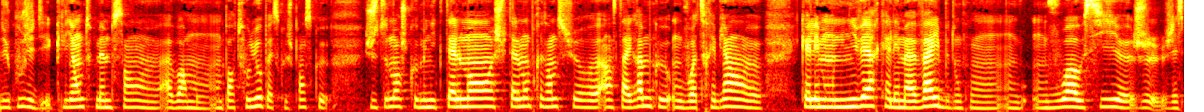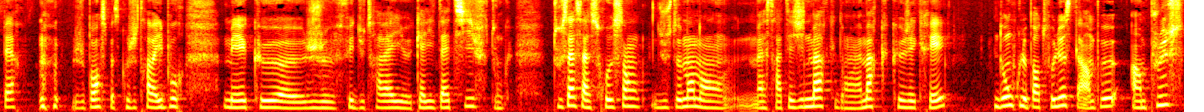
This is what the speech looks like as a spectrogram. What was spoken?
du coup j'ai des clientes même sans avoir mon, portfolio, parce que je pense que justement je communique tellement, je suis tellement présente sur Instagram qu'on voit très bien quel est mon univers, quelle est ma vibe. Donc on, on voit aussi, j'espère, je pense parce que je travaille pour, mais que je fais du travail qualitatif. Donc tout ça, ça se ressent justement dans ma stratégie de marque, dans la marque que j'ai créée. Donc le portfolio, c'était un peu un plus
